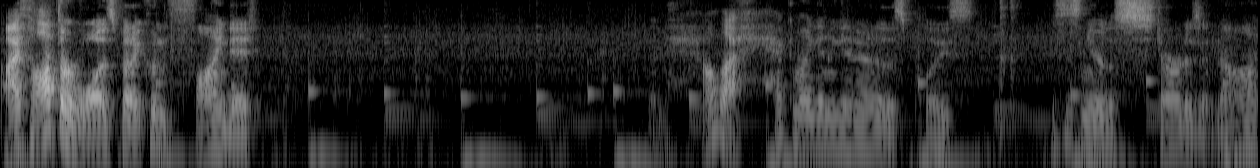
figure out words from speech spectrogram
I thought there was, but I couldn't find it. And how the heck am I gonna get out of this place? This is near the start, is it not?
